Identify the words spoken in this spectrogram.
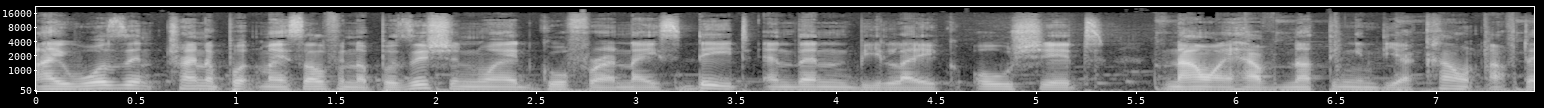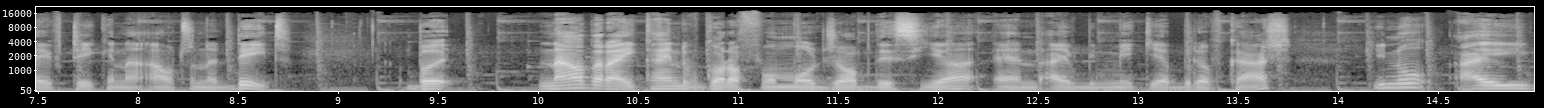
I wasn't trying to put myself in a position where I'd go for a nice date and then be like, oh shit, now I have nothing in the account after I've taken her out on a date. But now that I kind of got a formal job this year and I've been making a bit of cash, you know, I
